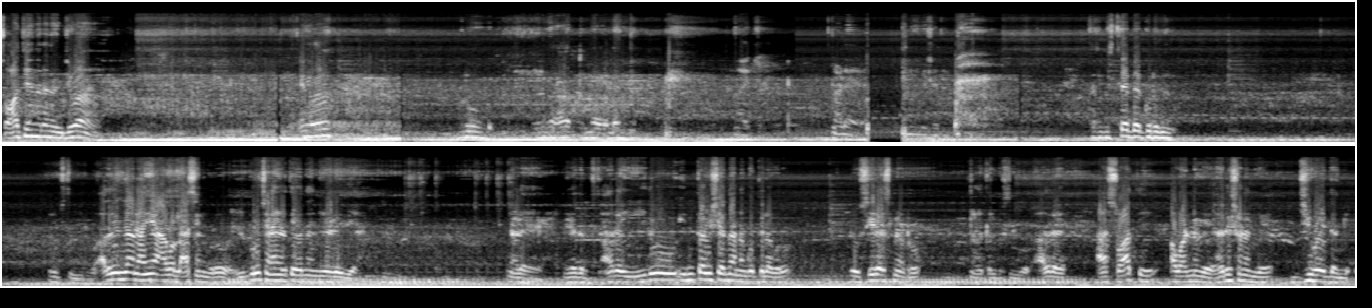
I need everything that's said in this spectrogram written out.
ಸ್ವಾತಿ ಅಂದರೆ ನನ್ನ ಜೀವ. ತುಂಬ ಒಳ್ಳೆ ಆಯ್ತು. ನಾಳೆ ತಲುಪಿಸ್ಲೇಬೇಕು ಗುರು ನೀವು ಗುರು. ಅದರಿಂದ ನನಗೆ ಆಗೋ ಲಾಸ್ ಏನು ಗುರು? ಇಬ್ಬರು ಚೆನ್ನಾಗಿರ್ತೀವಿ ಅಂತ ನಂಗೆ ಹೇಳಿದ್ಯಾ? ನಾಳೆ ಹೇಳಿದ್ರೆ ಆದರೆ ಇದು ಇಂಥ ವಿಷಯ ಅಂತ ನನಗೆ ಗೊತ್ತಿಲ್ಲ ಗುರು. ಇದು ಸೀರಿಯಸ್ ಮ್ಯಾಟ್ರು ನಾಳೆ ತಲುಪಿಸ್ತೀನಿ ಗುರು. ಆದರೆ ಆ ಸ್ವಾತಿ ಆ ಅಣ್ಣಗೆ ಹರೀಶ್ ಜೀವ ಇದ್ದಂಗೆ.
